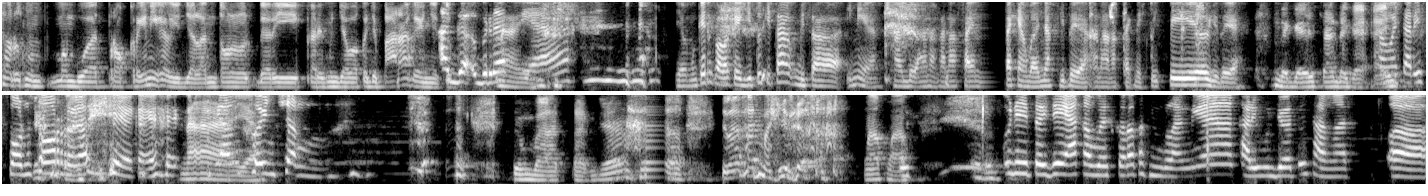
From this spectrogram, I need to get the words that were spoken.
harus mem- membuat proker ini kali jalan tol dari Karimun Jawa ke Jepara kayaknya tuh. Agak berat Nah, ya. Ya mungkin kalau kayak gitu kita bisa ini ya, ngambil anak-anak saintek yang banyak gitu ya, anak-anak teknik sipil gitu ya. Canda guys, canda Sama guys. cari sponsor kali ya kayak Nah, yang ya. kenceng. Jembatan ya. Silakan Mbak Ira. maaf, maaf. Udah itu aja ya Kak Baskoro kesimpulannya Karimun Jawa tuh sangat eh,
